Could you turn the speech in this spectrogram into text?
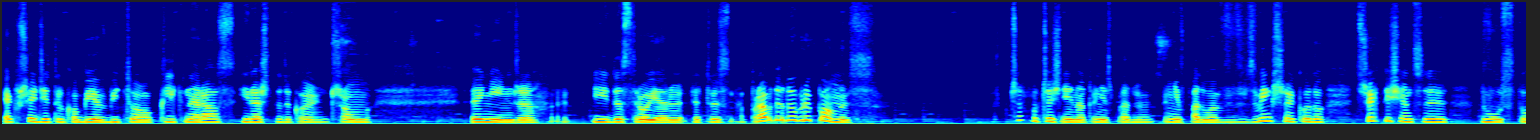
Jak przejdzie tylko BFB, to kliknę raz i resztę dokończą y, ninja i destroyery. To jest naprawdę dobry pomysł. Czemu wcześniej na to nie, spadnę, nie wpadłem? Zwiększę go do 3200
